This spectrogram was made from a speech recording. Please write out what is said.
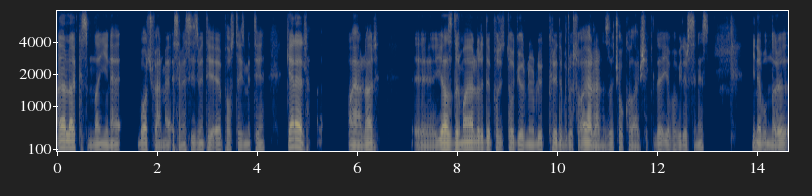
Ayarlar kısmından yine borç verme, SMS hizmeti, e-posta hizmeti, genel ayarlar, eee, yazdırma ayarları, depozito, görünürlük, kredi bürosu ayarlarınızı çok kolay bir şekilde yapabilirsiniz. Yine bunları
